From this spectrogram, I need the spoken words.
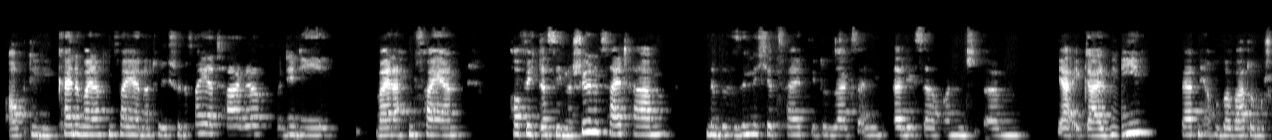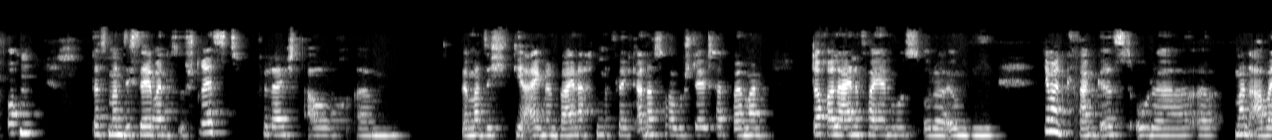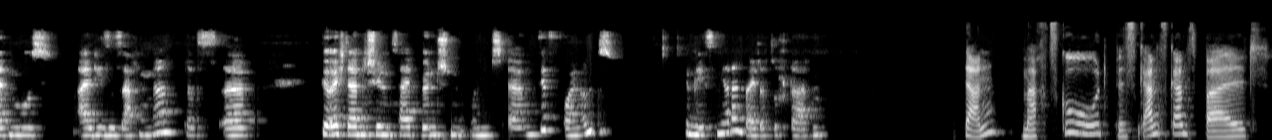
auch die, die keine Weihnachten feiern, natürlich schöne Feiertage. Für die, die Weihnachten feiern, hoffe ich, dass sie eine schöne Zeit haben, eine besinnliche Zeit, wie du sagst, Alisa. Und ähm, ja, egal wie, wir hatten ja auch über Wartung gesprochen, dass man sich selber nicht so stresst, vielleicht auch, ähm, wenn man sich die eigenen Weihnachten vielleicht anders vorgestellt hat, weil man doch alleine feiern muss oder irgendwie jemand krank ist oder äh, man arbeiten muss, all diese Sachen, ne? Dass äh, wir euch da eine schöne Zeit wünschen und ähm, wir freuen uns, im nächsten Jahr dann weiter zu starten. Dann macht's gut. Bis ganz, ganz bald.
